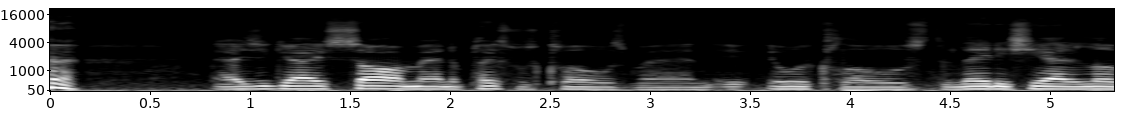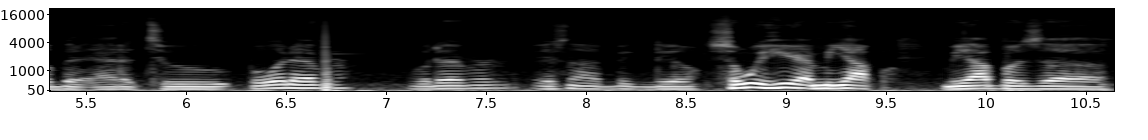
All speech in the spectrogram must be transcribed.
as you guys saw man the place was closed man. It, it, was closed. The lady she had a little bit of attitude but whatever whatever. It's not a big deal. So we're here at miyapa miyapa's a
